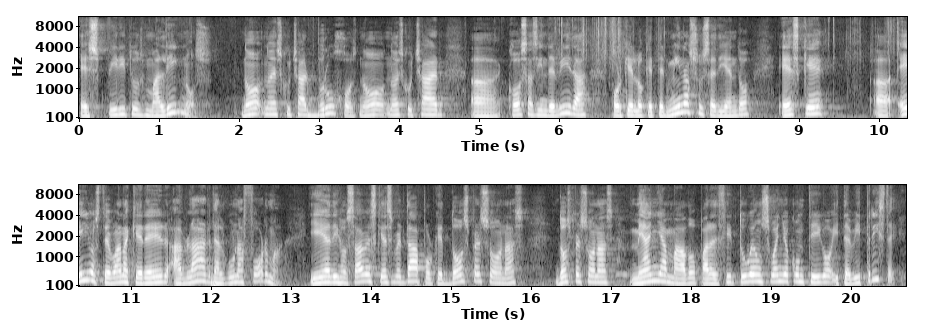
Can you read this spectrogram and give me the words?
espíritus malignos. No, no escuchar brujos, no, no escuchar ah, cosas indebidas, porque lo que termina sucediendo es que ah, ellos te van a querer hablar de alguna forma. Y ella dijo, sabes que es verdad, porque dos personas dos personas me han llamado para decir, tuve un sueño contigo y te vi triste.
